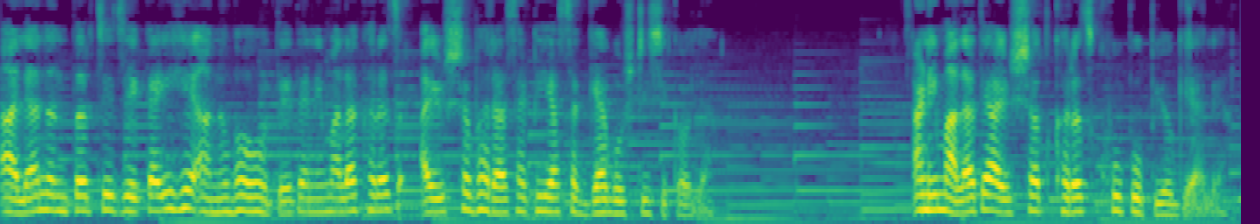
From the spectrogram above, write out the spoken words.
आल्यानंतरचे जे काही हे अनुभव होते त्यांनी मला खरंच आयुष्यभरासाठी या सगळ्या गोष्टी शिकवल्या. आणि मला त्या आयुष्यात खरंच खूप उपयोगी आल्या.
